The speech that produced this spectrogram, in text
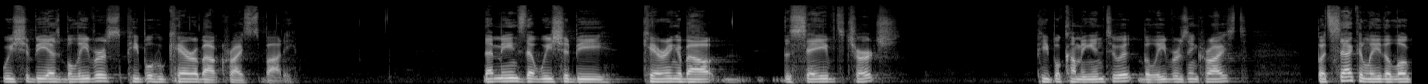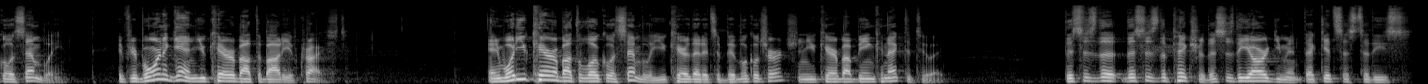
we should be, as believers, people who care about Christ's body. That means that we should be caring about the saved church, people coming into it, believers in Christ. But secondly, the local assembly. If you're born again, you care about the body of Christ. And what do you care about the local assembly? You care that it's a biblical church and you care about being connected to it. This is the, this is the picture. This is the argument that gets us to these,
